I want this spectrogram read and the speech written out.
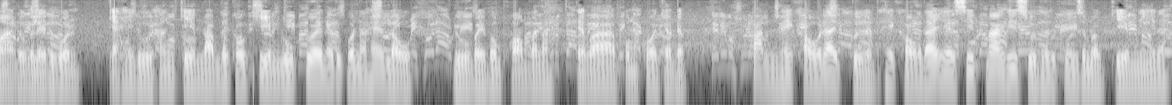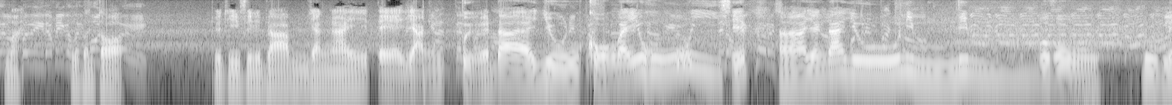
มาดูกันเลยทุกคน อยากให้ดูทั้งเกมรับแล้วก็เกมลุกด้วยนะทุกคนนะให้เราดูไปพร้อมๆกันนะ แต่ว่าผมก็จะแบบ ปั้นให้เขาได้เปิดให้เขาได้แอซิสมากที่สุดนะทุกคนสำหรับเกมนี้นะมาดูกันต่ออยู่ที่ฟิลิปลามยังไงแต่ยังเปิดได้อยู่โขกไปโอ้โหเซฟอ่ายังได้อยู่นิ่มนิ่มโอ้โหลูกเล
